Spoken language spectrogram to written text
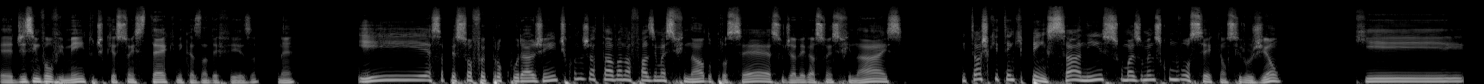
é, desenvolvimento de questões técnicas na defesa, né? E essa pessoa foi procurar a gente quando já estava na fase mais final do processo, de alegações finais. Então acho que tem que pensar nisso mais ou menos como você, que é um cirurgião, que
